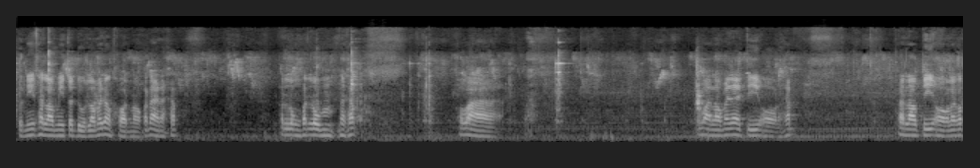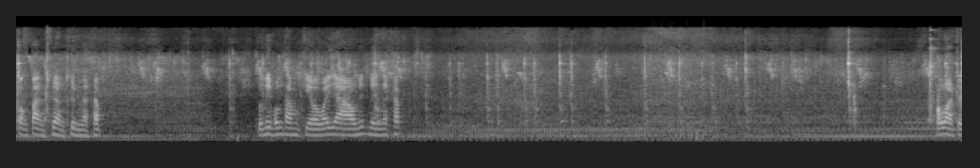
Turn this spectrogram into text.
ตัวนี้ถ้าเรามีตัวดูดเราไม่ต้องถอดออกก็ได้นะครับพัดลมพัดลมนะครับ เพราะว่า เพราะว่าเราไม่ได้ตีออกนะครับ ถ้าเราตีออกเราก็ต้องตั้งเครื่องขึ้นนะครับ ตัวนี้ผมทำเกลียวไว้ยาวนิดนึงนะครับเพราะว่าจะ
